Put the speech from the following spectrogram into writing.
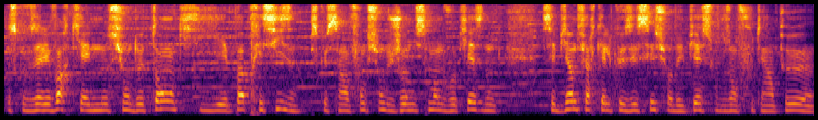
parce que vous allez voir qu'il y a une notion de temps qui est pas précise, parce que c'est en fonction du jaunissement de vos pièces, donc c'est bien de faire quelques essais sur des pièces où vous en foutez un peu. euh,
